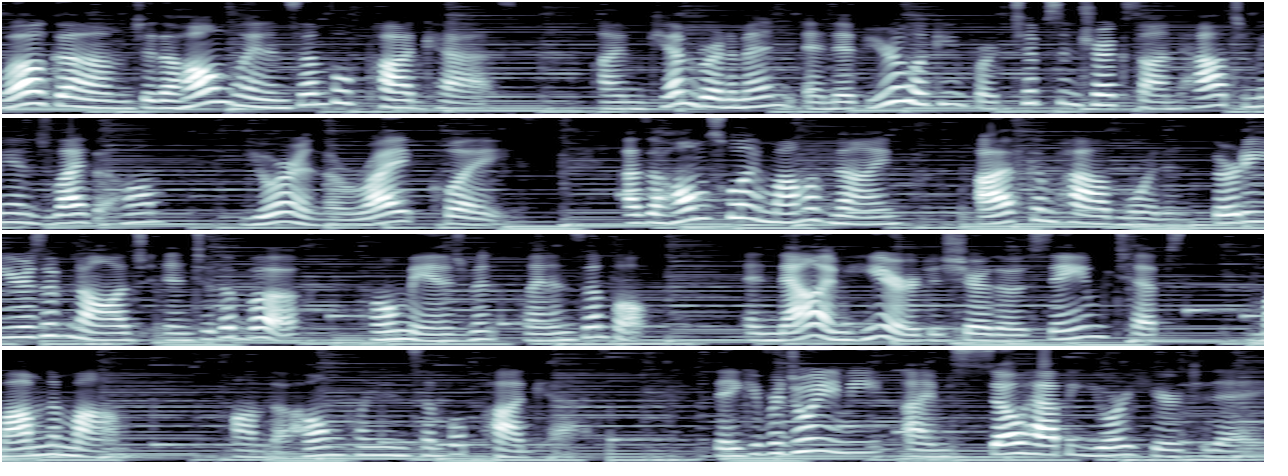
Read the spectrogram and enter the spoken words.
Welcome to the Home Plain and Simple podcast. I'm Kim Brenneman, and if you're looking for tips and tricks on how to manage life at home, you're in the right place. As a homeschooling mom of nine, I've compiled more than 30 years of knowledge into the book Home Management Plain and Simple. And now I'm here to share those same tips, mom to mom, on the Home Plain and Simple podcast. Thank you for joining me. I'm so happy you're here today.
